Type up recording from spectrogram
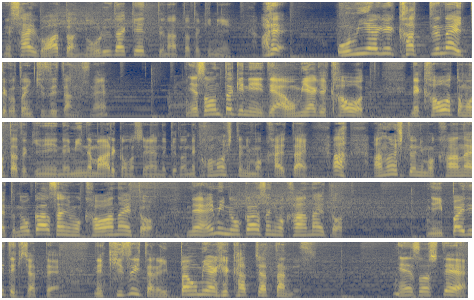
ね、最後あとは乗るだけってなった時にあれ？お土産買ってないってことに気づいたんですね。ね、その時にじゃあお土産買おうって、ね、買おうと思った時にねみんなもあるかもしれないんだけどねこの人にも買いたい。ああの人にも買わないとねお母さんにも買わないと。ねエミのお母さんにも買わないと。ねいっぱい出てきちゃってね気づいたらいっぱいお土産買っちゃったんです。ね、そして、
